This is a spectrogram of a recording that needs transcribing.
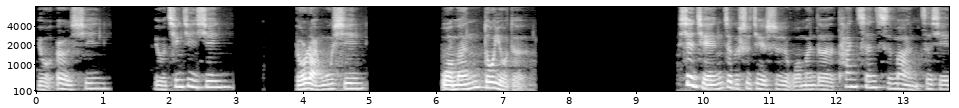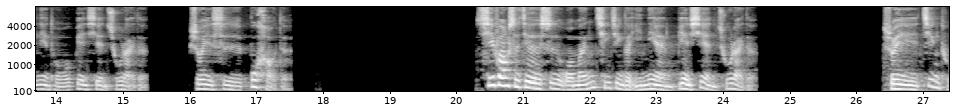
有恶心，有清净心，有染污心，我们都有的。现前这个世界是我们的贪嗔痴慢这些念头变现出来的，所以是不好的。西方世界是我们清净的一念变现出来的，所以净土、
